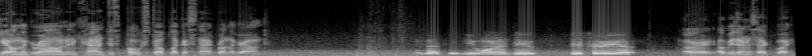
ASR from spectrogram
get on the ground and kind of just post up like a sniper on the ground. If that's what you want to do, just hurry up. All right, I'll be there in a sec. Bye.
